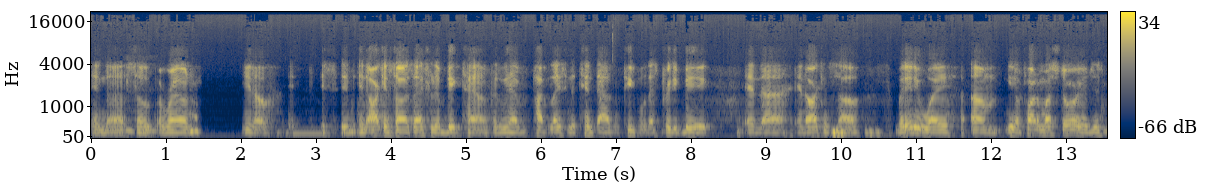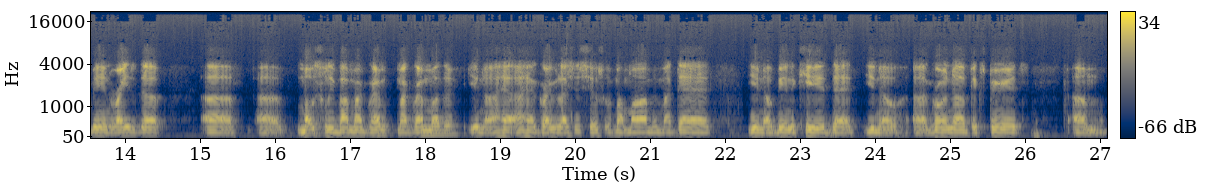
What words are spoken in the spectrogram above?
and mm-hmm. so around you know it's in, in Arkansas. It's actually a big town because we have a population of ten thousand people. That's pretty big, in uh, in Arkansas. But anyway, um, you know, part of my story of just being raised up, uh, uh, mostly by my grand my grandmother. You know, I had I had great relationships with my mom and my dad. You know, being a kid that you know, uh, growing up, experienced um,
